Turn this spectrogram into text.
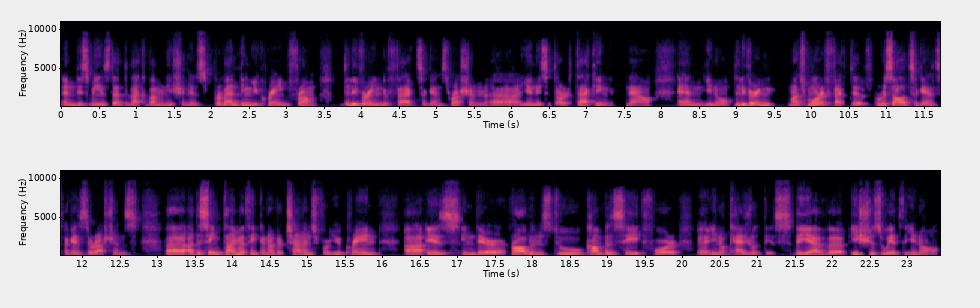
And this means that the lack of ammunition is preventing Ukraine from delivering effects against Russian uh, units that are attacking now and, you know, delivering much more effective results against against the Russians. Uh, at the same time, I think another challenge for Ukraine uh, is in their problems to compensate for uh, you know casualties. They have uh, issues with you know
